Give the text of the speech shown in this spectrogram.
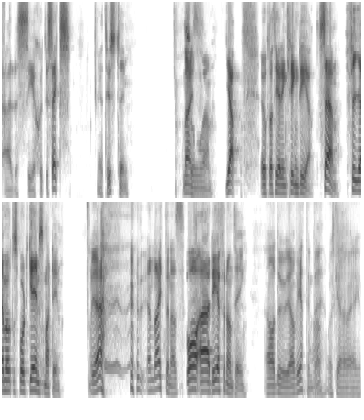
RC76 ett tyskt team. Nice. Så, uh, ja, uppdatering kring det. Sen, Fia Motorsport Games, Martin. Ja, yeah. enlighten us. Vad är det för någonting? Ja du, jag vet inte. Ja. Vad ska jag.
